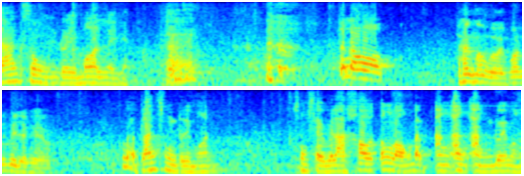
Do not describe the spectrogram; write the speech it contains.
ร่างทรงโดเรมอนอะไรเงี้ยตลกร่างทรงโดเรมอนคือยังไงก็ แบบร่างทรงโดเรมอน สงสัยเวลาเข้าต้องร้องแบบอังอังอังด้วยมั้ง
